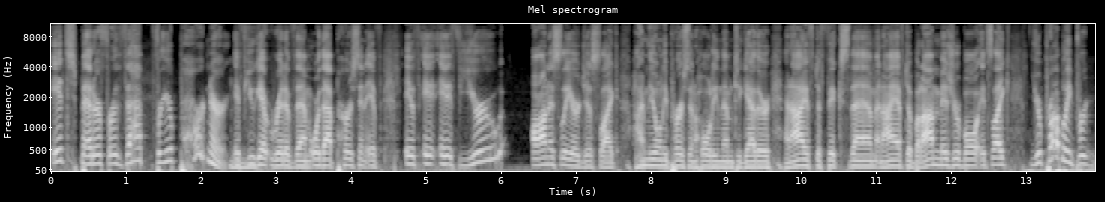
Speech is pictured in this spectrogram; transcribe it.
it's better for that, for your partner if you mm-hmm. get rid of them or that person. If, if, if, if you honestly are just like, I'm the only person holding them together and I have to fix them and I have to, but I'm miserable. It's like, you're probably. Per-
